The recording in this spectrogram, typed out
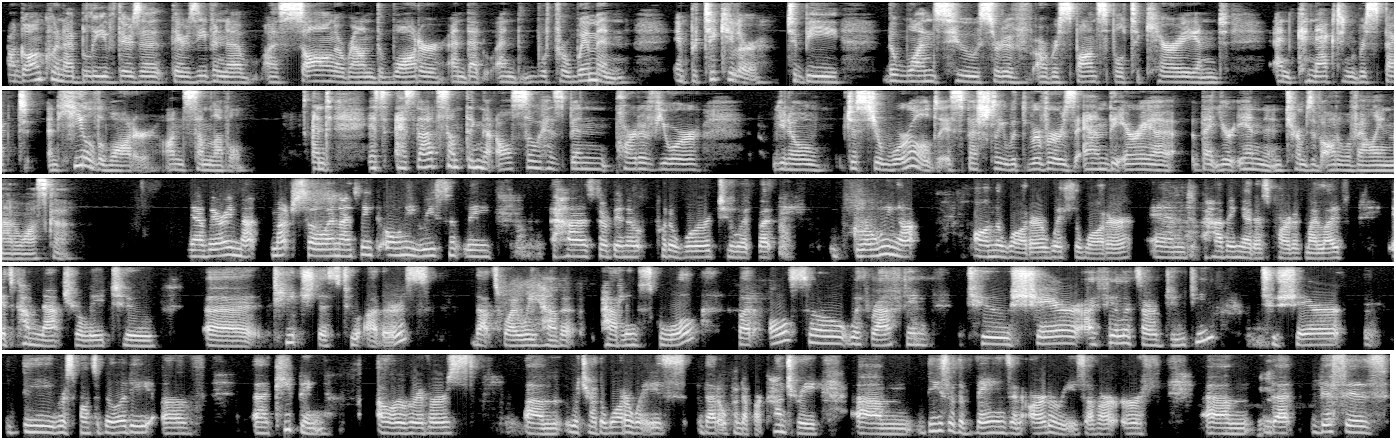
Algonquin, I believe there's a there's even a, a song around the water and that and for women in particular to be the ones who sort of are responsible to carry and and connect and respect and heal the water on some level. And is has that something that also has been part of your you know, just your world, especially with rivers and the area that you're in in terms of Ottawa Valley and Madawaska. Yeah, very much, much so. And I think only recently has there been a put a word to it. But growing up on the water with the water and having it as part of my life, it's come naturally to uh, teach this to others. That's why we have a paddling school. But also with rafting, to share, I feel it's our duty to share the responsibility of uh, keeping our rivers, um, which are the waterways that opened up our country. Um, these are the veins and arteries of our earth. Um, that this is,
